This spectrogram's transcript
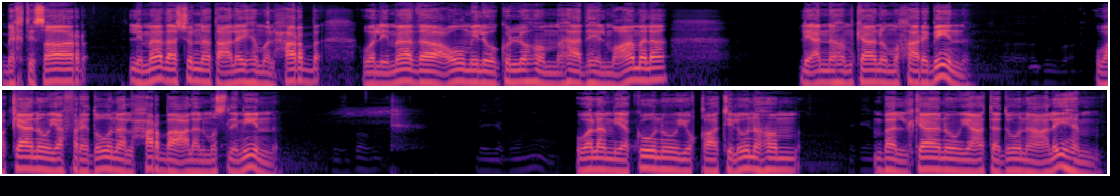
باختصار لماذا شنت عليهم الحرب ولماذا عوملوا كلهم هذه المعاملة؟ لأنهم كانوا محاربين وكانوا يفرضون الحرب على المسلمين. ولم يكونوا يقاتلونهم بل كانوا يعتدون عليهم.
